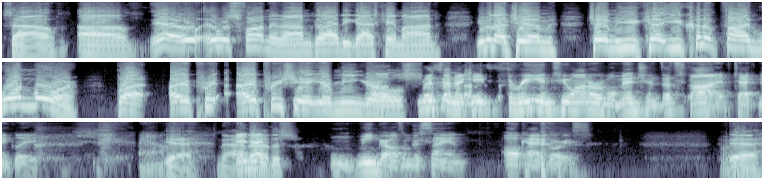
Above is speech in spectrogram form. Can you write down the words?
So, um, yeah, it, it was fun, and I'm glad you guys came on. Even though Jim, Jim, you could you couldn't find one more, but I appre- I appreciate your Mean Well, Girls. Listen, I gave three and two honorable mentions. That's five technically. Yeah. yeah, no, And no, I- this, Mm, mean girls. I'm just saying, all categories. yeah.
